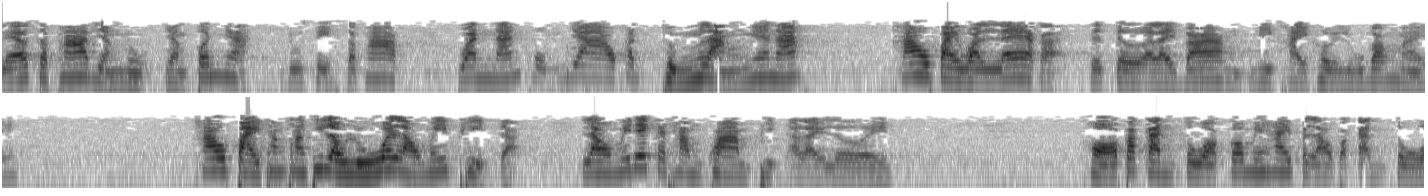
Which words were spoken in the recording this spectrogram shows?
แล้วสภาพอย่างหนูอย่างเปิ้ลเนี่ย ดูสิสภาพ วันนั้นผมยาวถึงหลังเนี่ยนะ เข้าไปวันแรกอะ่ะ จะเจออะไรบ้าง มีใครเคยรู้บ้างไหม เข้าไปทั้งๆทที่เรารู้ว่าเราไม่ผิดอะ่ะ เราไม่ได้กระทำความผิดอะไรเลย ขอประกันตัวก็ไม่ให้เราประกันตัว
